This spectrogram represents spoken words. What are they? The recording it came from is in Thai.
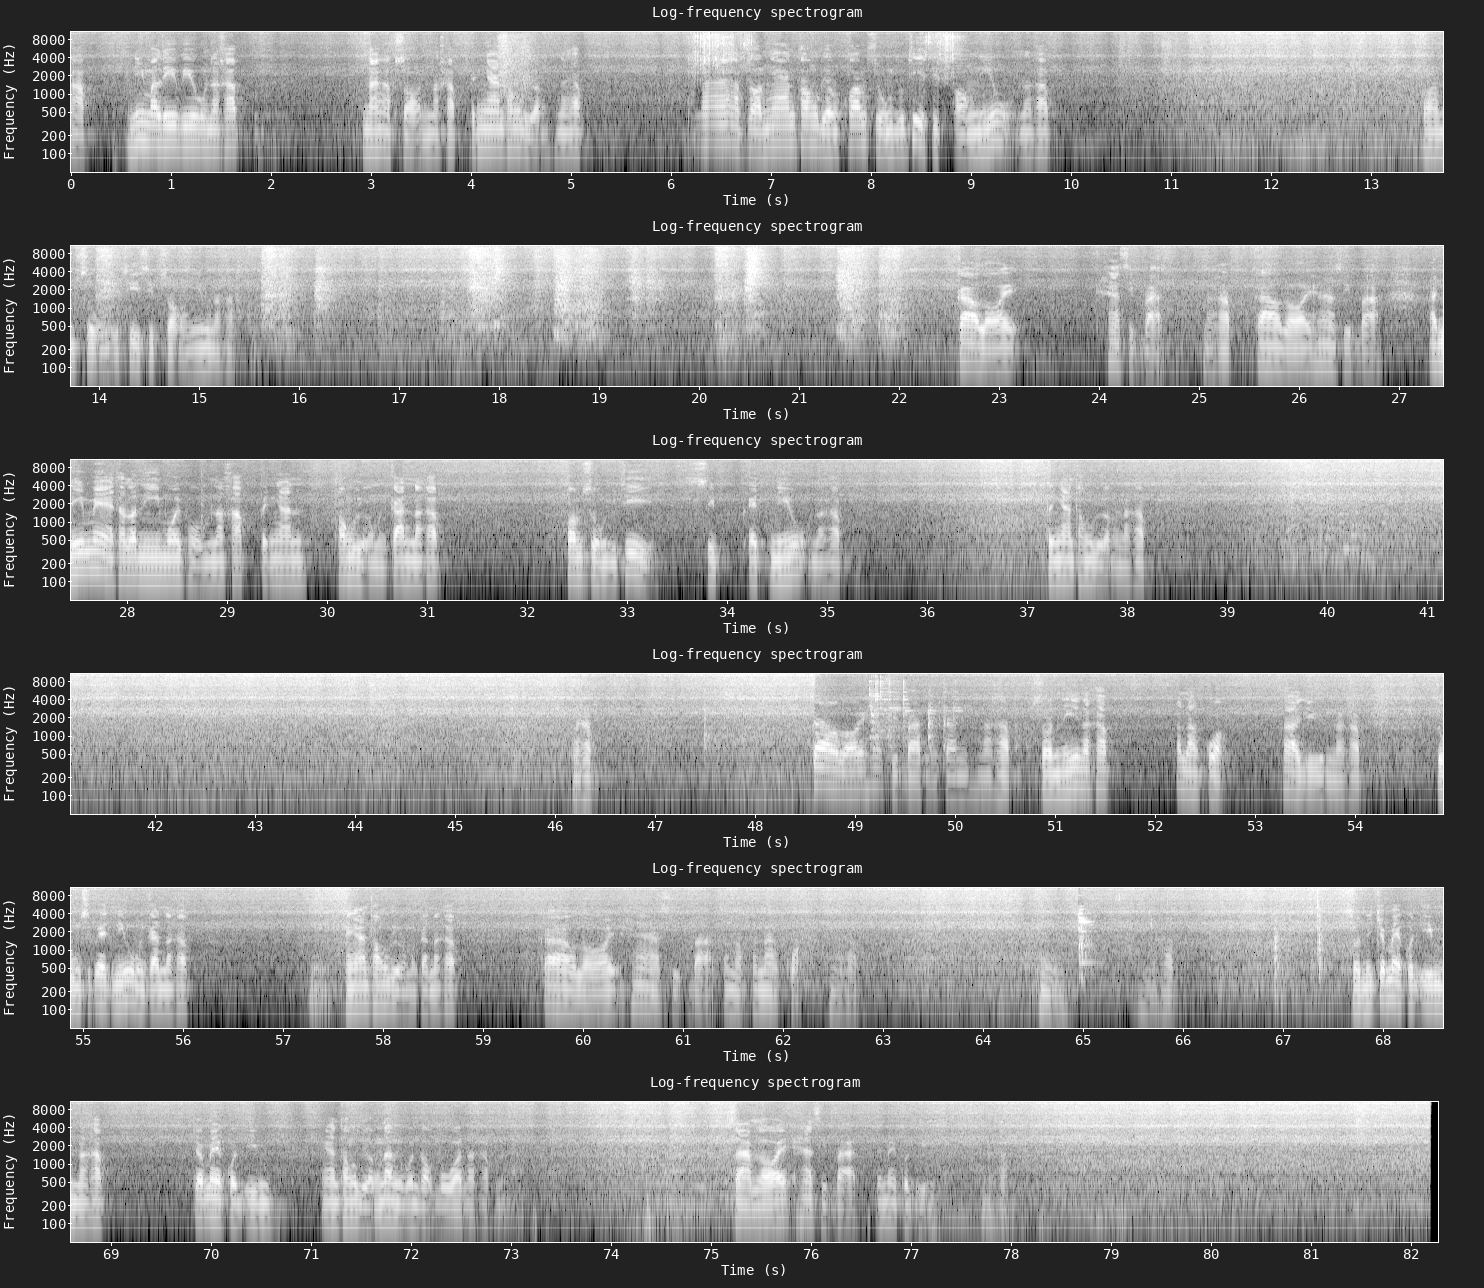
ครับ นี่มารีวิวนะครับ นางอับสรนะครับ เป็นงานทองเหลืองนะครับนางอับสรงานทองเหลืองความสูงอยู่ที่12นิ้วนะครับ ความสูงอยู่ที่12นิ้วนะครับ950บบาทนะครับ950บาท อันนี้แม่ธรณีมวยผมนะครับ เป็นงานทองเหลืองเหมือนกันนะครับ ความสูงอยู่ที่ 11 นิ้วนะครับ เป็นงานทองเหลืองนะครับ นะครับ950 บาทเหมือนกันนะครับ ส่วนนี้นะครับพระนางกวกท่ายืนนะครับสูง11 นิ้วเหมือนกันนะครับ ในงานทองเหลืองเหมือนกันนะครับ 950 บาทสำหรับพระนางกวักนะครับนะครับ ส่วนนี้เจ้าแม่กวนอิมนะครับ เจ้าแม่กวนอิม งานทองเหลืองนั่งอยู่บนดอกบัวนะครับ350บาทเจ้าแม่กวนอิมนะครับ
